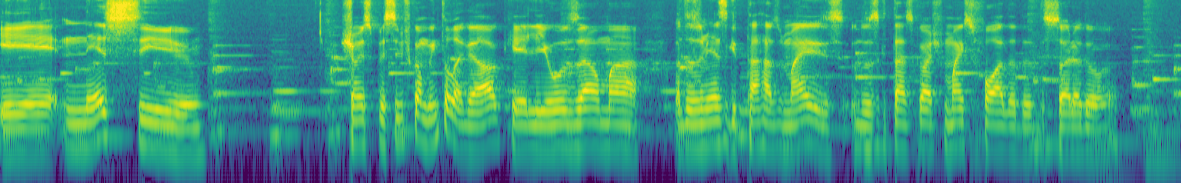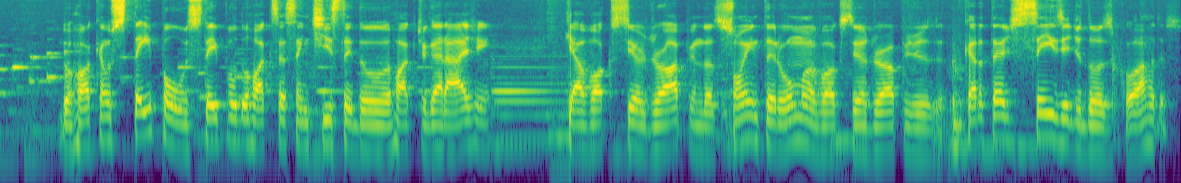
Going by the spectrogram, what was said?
E nesse show específico é muito legal que ele usa uma, uma das minhas guitarras mais. Uma das guitarras que eu acho mais foda da, da história do, do rock. É um staple, o staple do rock sessentista e do rock de garagem que é a Vox Teardrop, ainda sonho ter uma Vox Teardrop, de, quero até de 6 e de 12 cordas.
